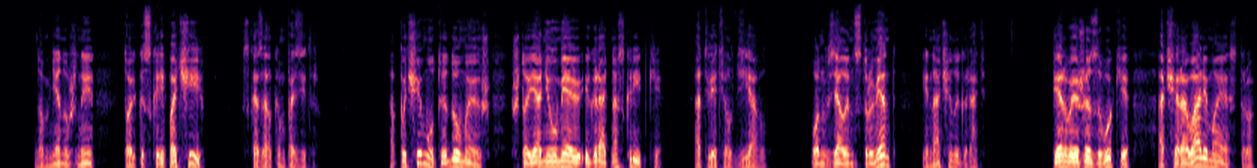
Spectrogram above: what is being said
— Но мне нужны только скрипачи, — сказал композитор. — А почему ты думаешь, что я не умею играть на скрипке? — ответил дьявол. Он взял инструмент и начал играть. Первые же звуки очаровали маэстро,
